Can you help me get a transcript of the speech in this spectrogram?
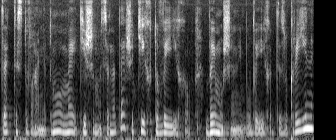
те тестування. Тому ми тішимося на те, що ті, хто виїхав, вимушений був виїхати з України,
